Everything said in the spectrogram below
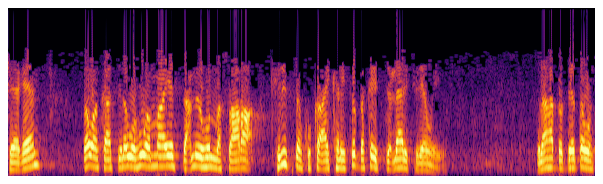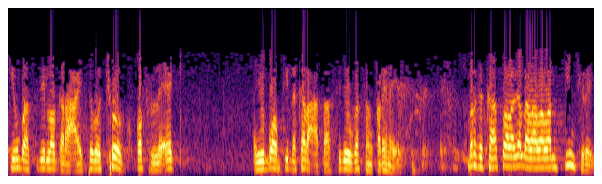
sheegeen dawankaasina wahuwa maa yastacmiluhu nasaara kiristankuka ay kaniisada ka isticmaali jireen wey ilaa hadda dee dawankii unbaa sidii loo garaacay isagoo joog qof la-eg ayuu boobkii dhakada caddaa sidii uga sanqarinaya marka kaasoo laga dhalalalamsiin jiray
